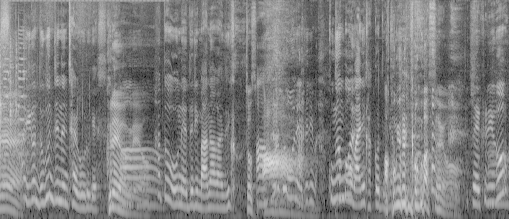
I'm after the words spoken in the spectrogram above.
예. 아, 이건 누군지는 잘 모르겠어. 그래요, 그래요. 하도 온 애들이 많아가지고 좋습니다. 아, 아, 하도 온 애들이 많- 공연 보고 많이 갔거든요. 아, 공연을 보고 왔어요. 네 그리고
